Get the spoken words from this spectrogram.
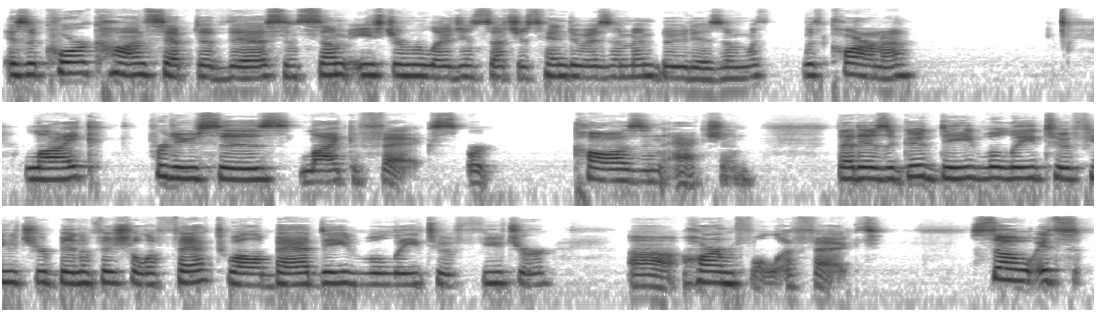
is a core concept of this in some Eastern religions such as Hinduism and Buddhism with, with karma like produces like effects or cause and action. That is, a good deed will lead to a future beneficial effect, while a bad deed will lead to a future uh, harmful effect. So it's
